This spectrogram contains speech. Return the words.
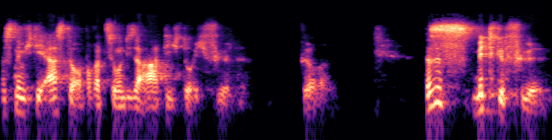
Das ist nämlich die erste Operation dieser Art, die ich durchführe. Das ist Mitgefühl.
